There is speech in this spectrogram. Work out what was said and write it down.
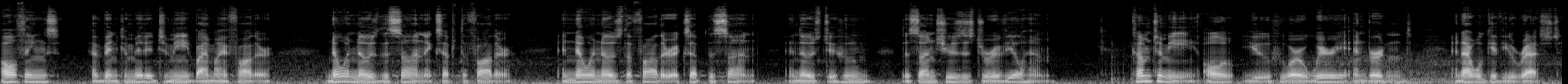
All things have been committed to me by my Father. No one knows the Son except the Father, and no one knows the Father except the Son, and those to whom the Son chooses to reveal him. Come to me, all you who are weary and burdened, and I will give you rest.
